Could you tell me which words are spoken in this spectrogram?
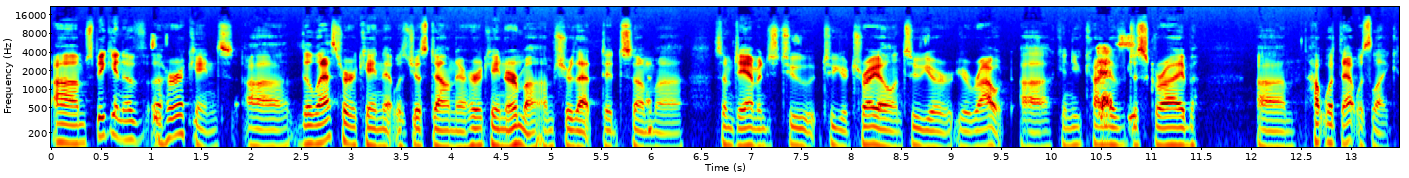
Um, speaking of uh, hurricanes, uh, the last hurricane that was just down there, Hurricane Irma, I'm sure that did some uh, some damage to, to your trail and to your your route. Uh, can you kind yes. of describe um, how what that was like?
